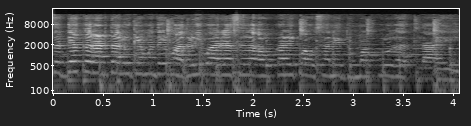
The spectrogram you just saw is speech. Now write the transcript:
सध्या कराड तालुक्यामध्ये वादळी वाऱ्यासह अवकाळी पावसाने धुमाकूळ घातला आहे.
